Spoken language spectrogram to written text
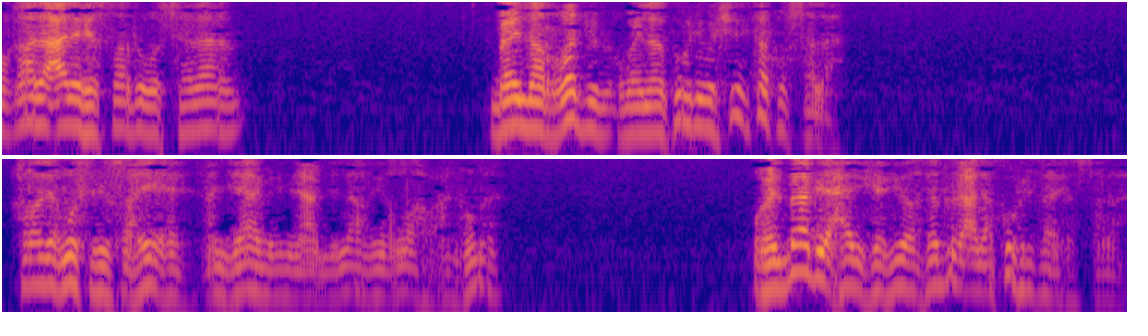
وقال عليه الصلاة والسلام بين الرجل وبين الكفر والشرك ترك الصلاة. خرجه مسلم في صحيحه عن جابر بن عبد الله رضي الله عنهما. وفي الباب أحاديث كثيرة تدل على كفر تارك الصلاة.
